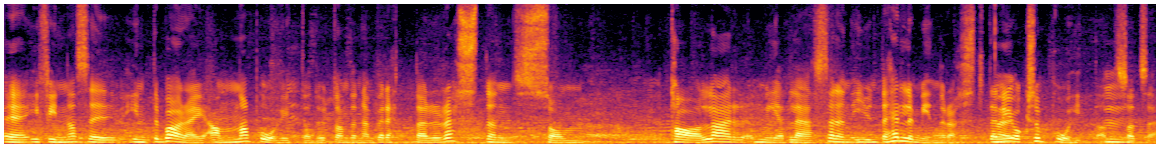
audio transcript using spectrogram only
eh, i Finna sig inte bara är Anna påhittad utan den här berättarrösten som talar med läsaren är ju inte heller min röst. Den är Nej. ju också påhittad så att säga.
